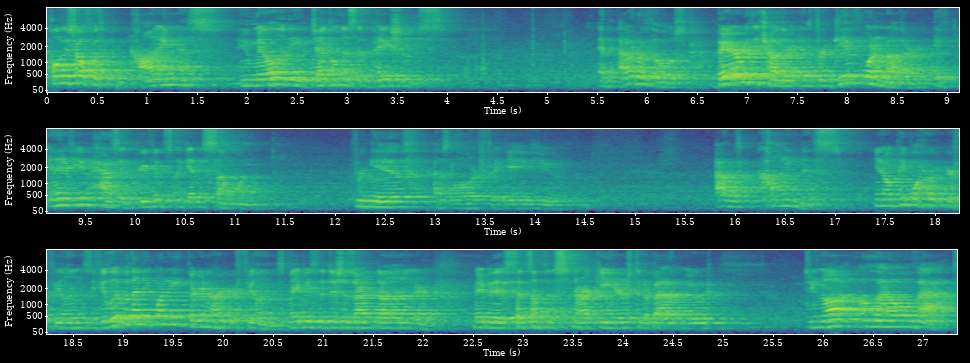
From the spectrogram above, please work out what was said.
clothe yourself with kindness, humility, gentleness, and patience. And out of those, bear with each other and forgive one another if any of you has a grievance against someone. Forgive as the Lord forgave you. Out of kindness. You know, people hurt your feelings. If you live with anybody, they're going to hurt your feelings. Maybe the dishes aren't done, or maybe they said something snarky and you're just in a bad mood. Do not allow that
